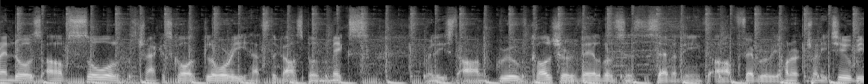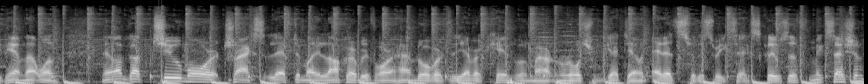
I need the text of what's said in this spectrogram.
Of Soul. The track is called Glory. That's the gospel mix released on Groove Culture, available since the 17th of February. 122 BPM, that one. Now, I've got two more tracks left in my locker before I hand over to the ever capable Martin Roach from Get Down Edits for this week's exclusive mix session.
